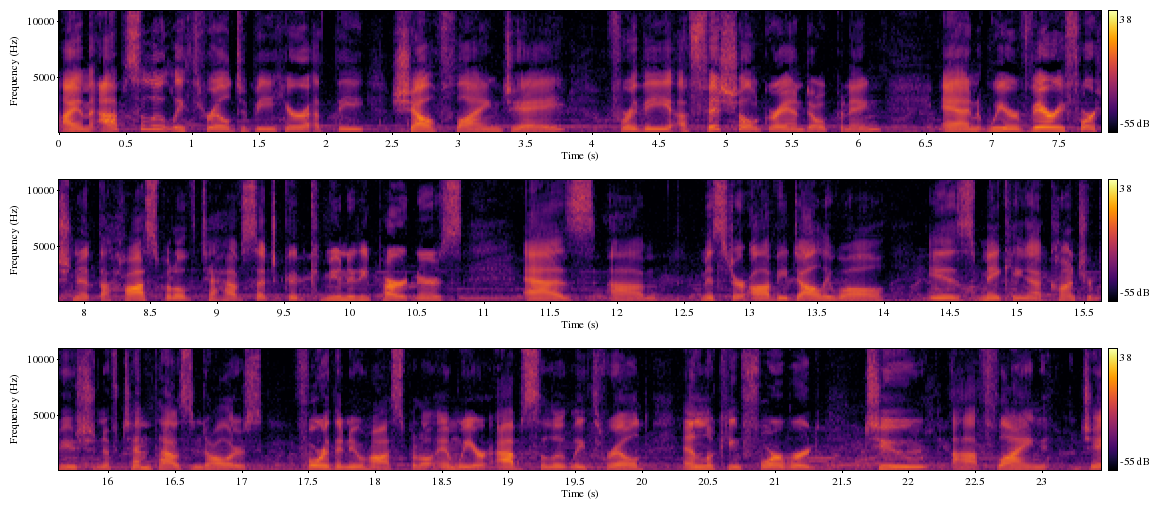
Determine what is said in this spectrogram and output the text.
I am absolutely thrilled to be here at the Shell Flying J for the official grand opening. And we are very fortunate at the hospital to have such good community partners as um, Mr. Avi Dhaliwal is making a contribution of $10,000 for the new hospital. And we are absolutely thrilled and looking forward to uh, Flying J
